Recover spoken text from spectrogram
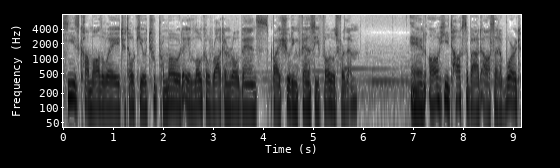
he's come all the way to Tokyo to promote a local rock and roll bands by shooting fancy photos for them. And all he talks about outside of work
